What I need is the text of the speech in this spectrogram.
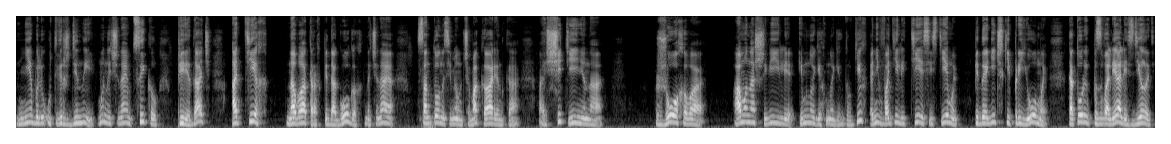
не были утверждены. Мы начинаем цикл передач о тех новаторах-педагогах, начиная с Антона Семеновича Макаренко, Щетинина, Жохова, Аманашвили и многих-многих других. Они вводили те системы педагогические приемы, которые позволяли сделать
